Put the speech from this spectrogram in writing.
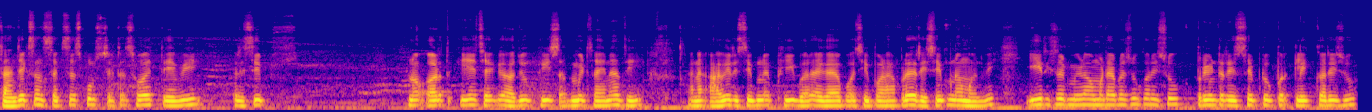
ટ્રાન્ઝેક્શન સક્સેસફુલ સ્ટેટસ હોય તેવી રિસિપ્ટનો અર્થ એ છે કે હજુ ફી સબમિટ થઈ નથી અને આવી રિસિપ્ટને ફી ભરાઈ ગયા પછી પણ આપણે રિસિપ્ટ ન મળવી. એ રિસિપ્ટ મેળવવા માટે આપણે શું કરીશું? પ્રિન્ટ રિસિપ્ટ ઉપર ક્લિક કરીશું.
